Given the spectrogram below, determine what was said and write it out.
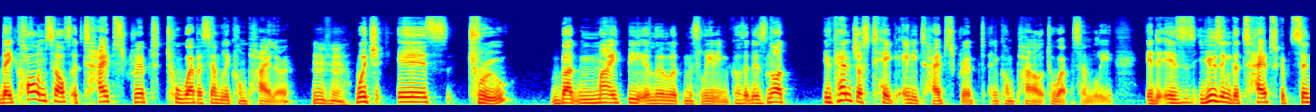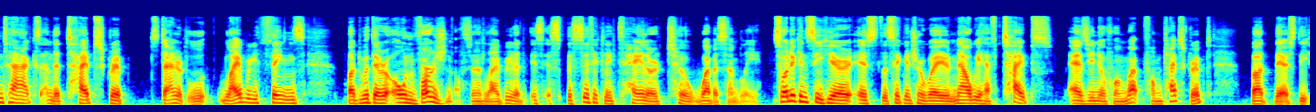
they call themselves a TypeScript to WebAssembly compiler, mm-hmm. which is true, but might be a little bit misleading because it is not. You can't just take any TypeScript and compile it to WebAssembly. It is using the TypeScript syntax and the TypeScript standard library things, but with their own version of standard library that is specifically tailored to WebAssembly. So what you can see here is the signature where now we have types, as you know from web from TypeScript, but there's the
